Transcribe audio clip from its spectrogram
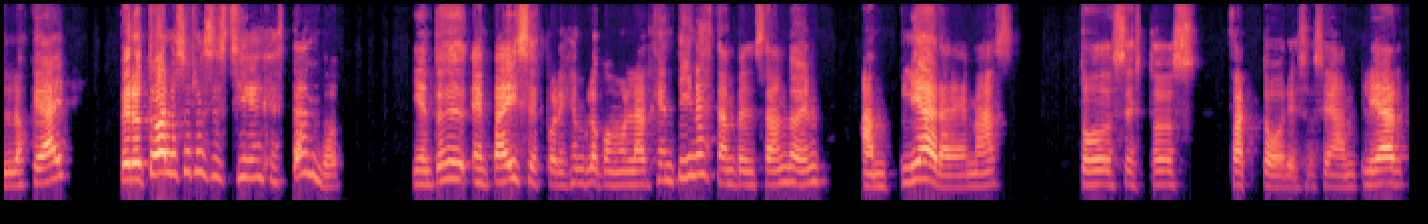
los que hay, pero todas las otras se siguen gestando. Y entonces en países, por ejemplo, como la Argentina, están pensando en ampliar además todos estos factores, o sea, ampliar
